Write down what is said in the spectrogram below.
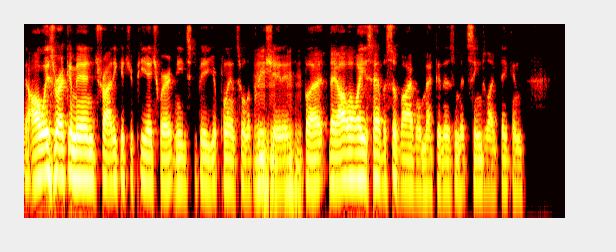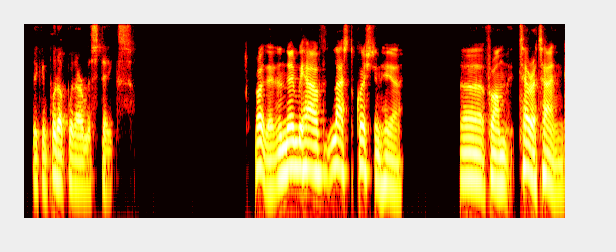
I always recommend try to get your pH where it needs to be. Your plants will appreciate it, mhm. but they always have a survival mechanism. It seems like they can they can put up with our mistakes. Right then, and then we have last question here uh, from Teratang.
